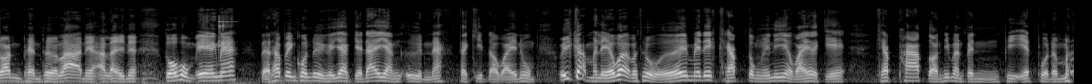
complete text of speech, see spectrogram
ดอนแพนเทอร่าเนี่ยอะไรเนี่ยตัวผมเองนะ แต่ถ้าเป็นคนอื่นเขาอยากจะได้อย่างอื่นนะถ้าคิดเอาไว้นุ่มเอ้ยกลับมาแล้วอะปะโถเอ้ยไม่ได้แคปตรงไอ้นี้เอาไว้แต่เก๊แคปภาพตอนที่มันเป็น PS โพดมา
